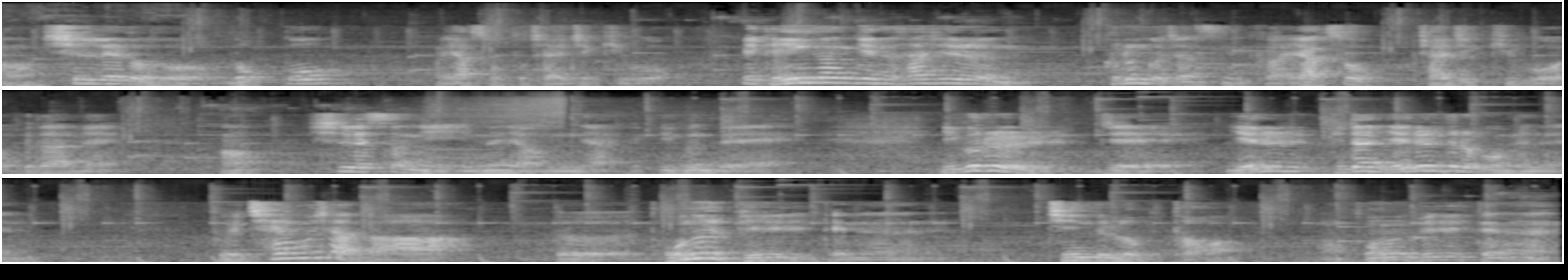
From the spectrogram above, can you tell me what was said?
어, 신뢰도도 높고 어, 약속도 잘 지키고 이 대인관계는 사실은 그런 거지 않습니까? 약속 잘 지키고 그 다음에 어? 신뢰성이 있느냐 없느냐 이건데 이거를 이제 예를 비단 예를 들어 보면은 그 채무자가 그 돈을 빌릴 때는 지인들로부터 어, 돈을 빌릴 때는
